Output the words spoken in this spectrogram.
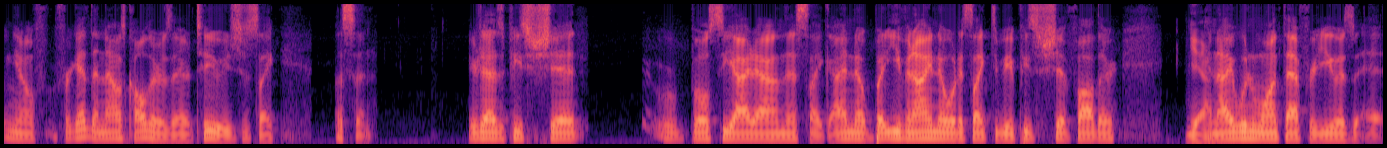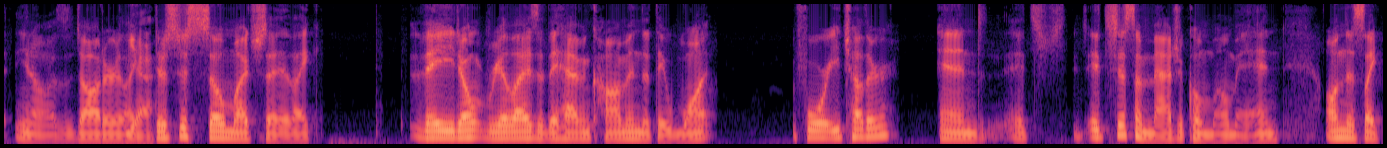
you know, forget that Niles Calder is there too. He's just like, "Listen, your dad's a piece of shit. We're both see eye to eye on this. Like I know, but even I know what it's like to be a piece of shit father, Yeah. and I wouldn't want that for you as a you know as a daughter. Like Yeah. there's just so much that like they don't realize that they have in common that they want for each other, and it's it's just a magical moment and on this like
